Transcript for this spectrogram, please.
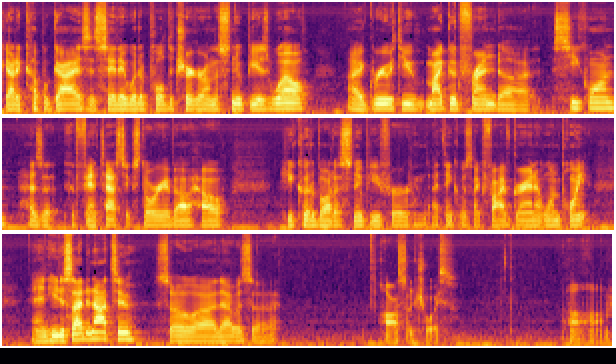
Got a couple guys that say they would have pulled the trigger on the Snoopy as well. I agree with you. My good friend uh, Sequan has a, a, fantastic story about how he could have bought a Snoopy for I think it was like five grand at one point, and he decided not to. So uh, that was a awesome choice. Um,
